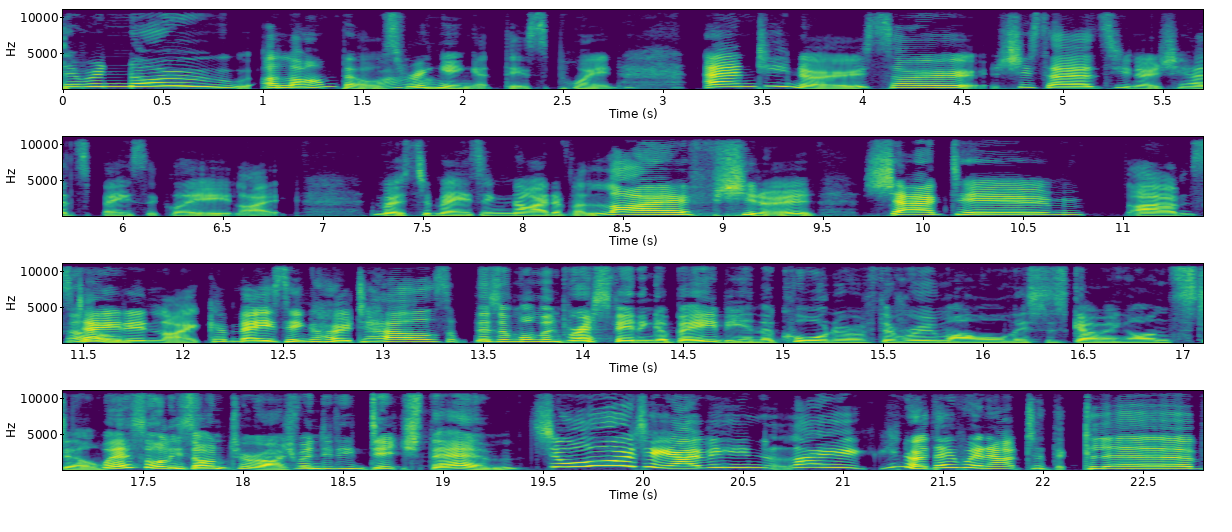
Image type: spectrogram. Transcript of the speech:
there are no alarm bells Wow. ringing at this point. And, you know, so she says, you know, she has basically like most amazing night of her life. She, you know, shagged him, um, stayed Oh. in like amazing hotels. There's a woman breastfeeding a baby in the corner of the room while all this is going on still. Where's all his entourage? When did he ditch them? Geordie, I mean, like you know, they went out to the club.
